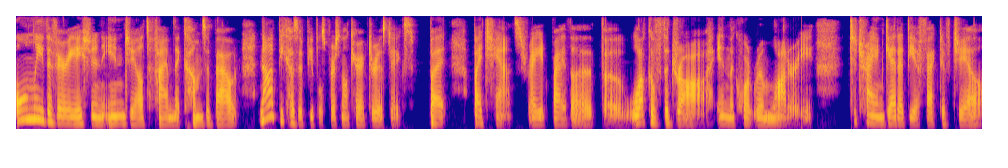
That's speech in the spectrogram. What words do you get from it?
only the variation in jail time that comes about not because of people's personal characteristics, but by chance, right? By the, the luck of the draw in the courtroom lottery to try and get at the effect of jail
